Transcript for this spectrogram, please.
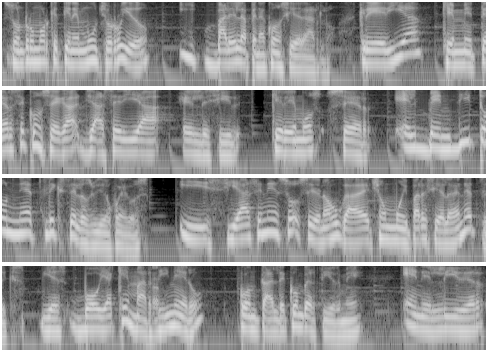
es un rumor que tiene mucho ruido y vale la pena considerarlo. Creería que meterse con Sega ya sería el decir queremos ser el bendito Netflix de los videojuegos. Y si hacen eso, sería una jugada de hecho muy parecida a la de Netflix. Y es voy a quemar dinero con tal de convertirme en el líder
